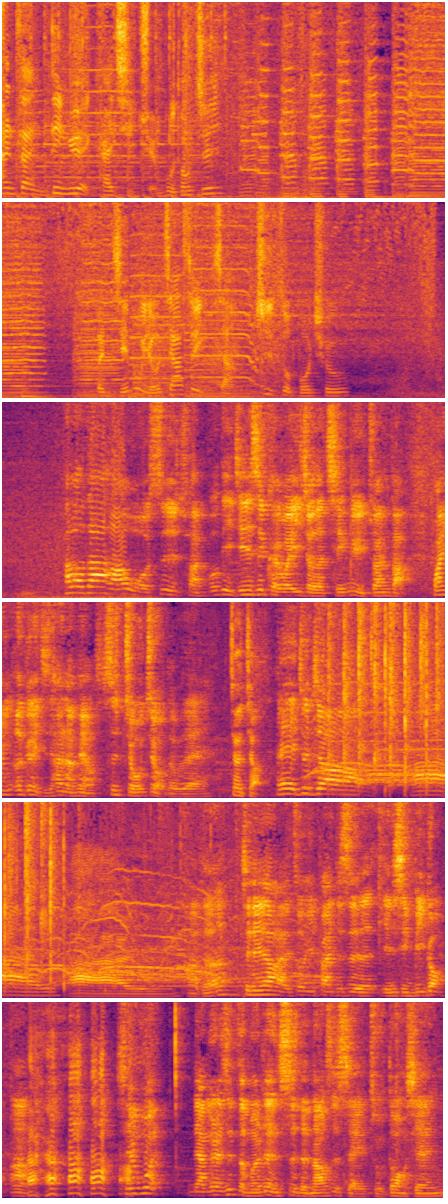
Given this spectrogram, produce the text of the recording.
按赞、订阅、开启全部通知。本节目由加岁影像制作播出。Hello，大家好，我是传播帝，今天是暌违已久的情侣专访，欢迎二哥以及他男朋友是九九，对不对？九九，哎，九九，嗨嗨，好的，今天要来做一番就是严刑逼供啊。先问两个人是怎么认识的，然后是谁主动先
